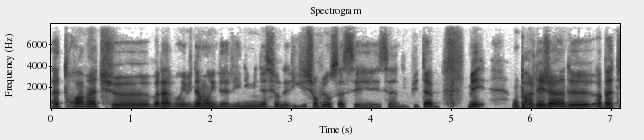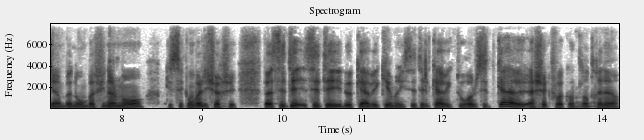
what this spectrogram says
a, trois matchs, euh, voilà, bon, évidemment, il a l'élimination de la Ligue des Champions, ça c'est c'est indiscutable, mais on parle déjà de ah bah tiens, bah non, bah finalement, qu'est-ce qu'on va aller chercher? Enfin, c'était c'était le cas avec Emery, c'était le cas avec Tourol, c'est le cas à chaque fois quand l'entraîneur.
